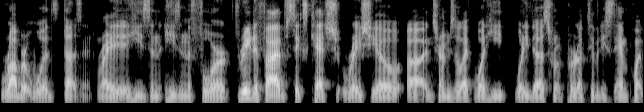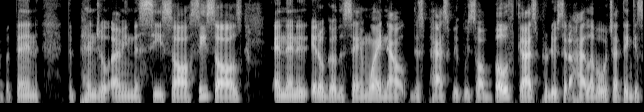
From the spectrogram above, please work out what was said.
Robert Woods doesn't, right? He's in he's in the four, three to five, six catch ratio uh, in terms of like what he what he does from a productivity standpoint. But then the pendulum, I mean the seesaw seesaws, and then it, it'll go the same way. Now this past week we saw both guys produce at a high level, which I think is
